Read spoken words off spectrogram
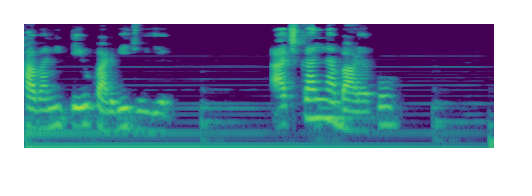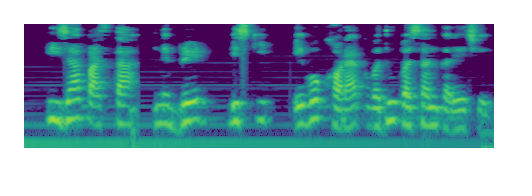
ખાવાની ટેવ પાડવી જોઈએ. આજકાલના બાળકો પીઝા, પાસ્તા અને બ્રેડ, બિસ્કિટ એવો ખોરાક વધુ પસંદ કરે છે.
